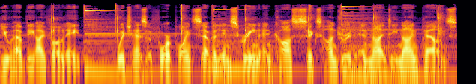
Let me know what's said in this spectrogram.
You have the iPhone 8, which has a 4.7 in screen and costs £699,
